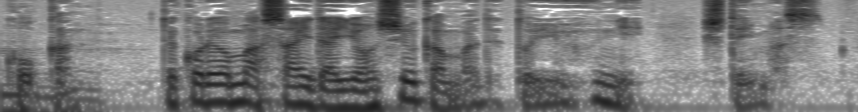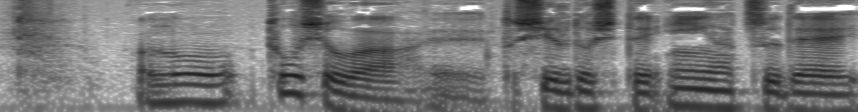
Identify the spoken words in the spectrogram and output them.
交換、うんでこれをまあ最大4週間までというふうにしています。あの当初は、えーと、シールドして陰圧で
